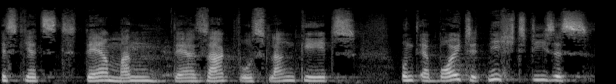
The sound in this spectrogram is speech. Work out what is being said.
ist jetzt der Mann, der sagt, wo es lang geht und er beutet nicht dieses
